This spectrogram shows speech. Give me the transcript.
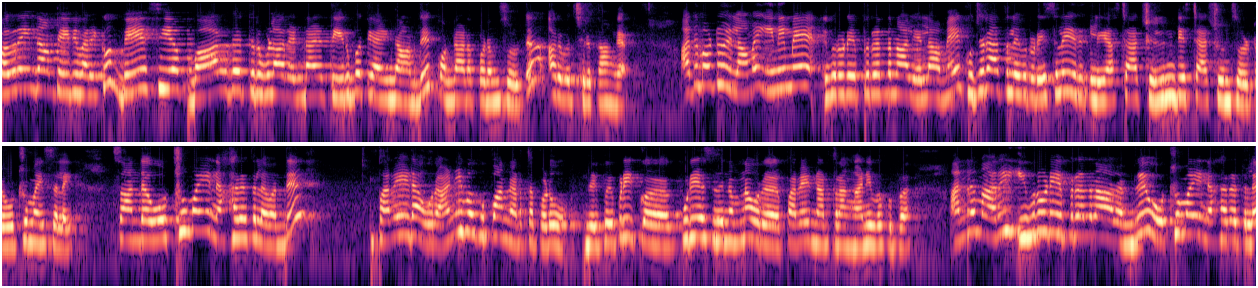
பதினைந்தாம் தேதி வரைக்கும் தேசிய பாரத திருவிழா ரெண்டாயிரத்தி இருபத்தி ஐந்தானது கொண்டாடப்படும் சொல்லிட்டு அறிவிச்சிருக்காங்க. அது மட்டும் இல்லாம இனிமே இவருடைய பிறந்த நாள் எல்லாமே குஜராத்ல இவருடைய சிலை இருக்கு இல்லையா? ஸ்டாச்சு யூனிட்டி ஸ்டாச்சுன்னு சொல்லிட்டு ஒற்றுமை சிலை. ஸோ அந்த ஒற்றுமை நகரத்துல வந்து பரேடா ஒரு அணிவகுப்பா நடத்தப்படும். இந்த இப்போ எப்படி கு- குடியரசு தினம்னா ஒரு பரேட் நடத்துறாங்க அணிவகுப்பு. அந்த மாதிரி இவருடைய பிறந்த நாள் ஒற்றுமை நகரத்துல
